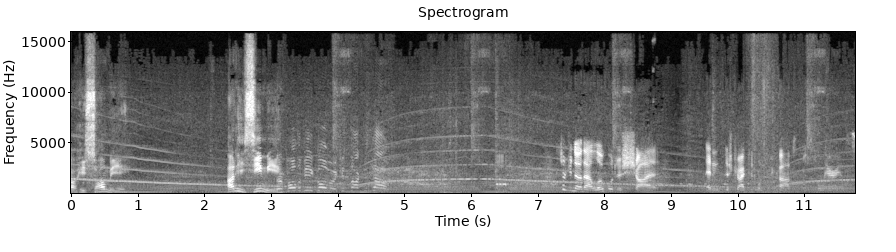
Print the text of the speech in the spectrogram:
Oh, he saw me. How'd he see me? Sir, pull the vehicle over. We can talk this out. Just so you know that local just shot and distracted one of the cops. It was hilarious.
